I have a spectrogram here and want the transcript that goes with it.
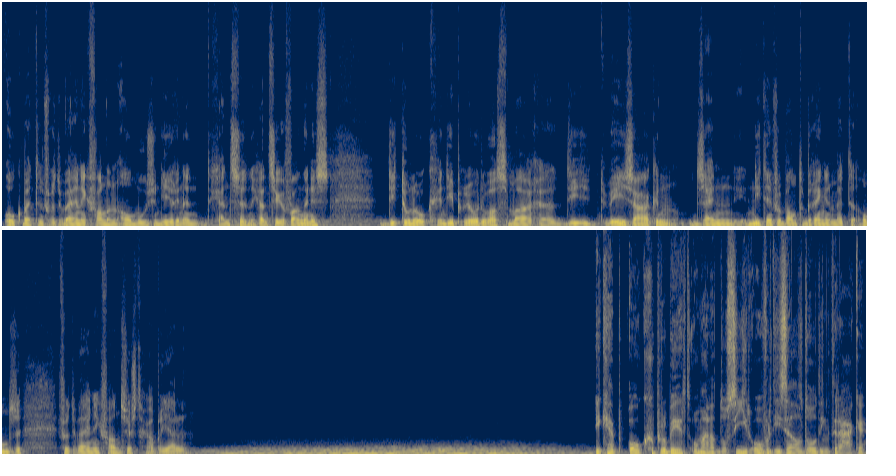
Ook met de verdwijning van een almoezenier in Gentse, de Gentse gevangenis, die toen ook in die periode was. Maar uh, die twee zaken zijn niet in verband te brengen met onze verdwijning van zuster Gabrielle. Ik heb ook geprobeerd om aan het dossier over die zelfdoding te raken,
